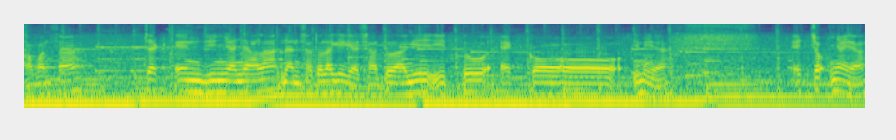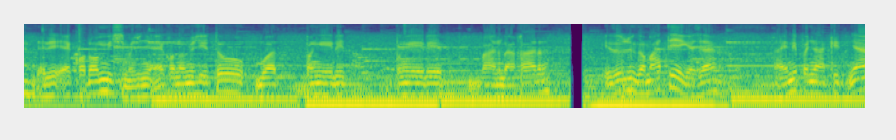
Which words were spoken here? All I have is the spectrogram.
Avanza cek engine-nya nyala dan satu lagi guys. Satu lagi itu Eco ini ya ecoknya ya. Jadi ekonomis maksudnya ekonomis itu buat pengirit pengirit bahan bakar itu juga mati ya guys ya. Nah ini penyakitnya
